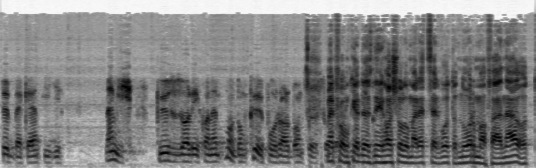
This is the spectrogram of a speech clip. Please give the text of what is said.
többeken így nem is kőzalék, hanem mondom kőporral van felszólva. Meg fogom kérdezni, hasonló már egyszer volt a Normafánál, ott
